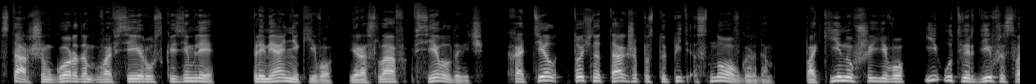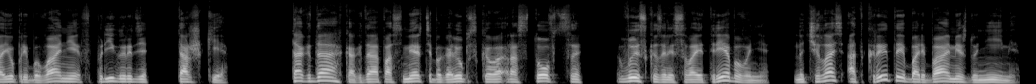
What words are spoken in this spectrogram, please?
старшим городом во всей русской земле. Племянник его, Ярослав Всеволодович, хотел точно так же поступить с Новгородом, покинувший его и утвердивший свое пребывание в пригороде Торжке. Тогда, когда по смерти Боголюбского ростовцы высказали свои требования, началась открытая борьба между ними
